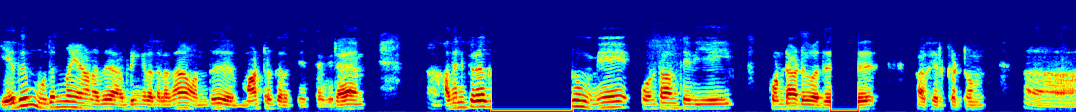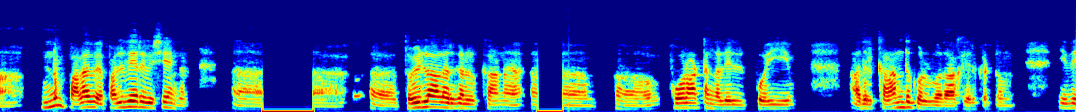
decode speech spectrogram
எது முதன்மையானது அப்படிங்கறதுலதான் வந்து மாற்று கருத்தை தவிர அதன் பிறகு மே ஒன்றாம் தேதியை கொண்டாடுவது ஆக இருக்கட்டும். ஆஹ், இன்னும் பல பல்வேறு விஷயங்கள். ஆஹ், ஆஹ், தொழிலாளர்களுக்கான ஆஹ், போராட்டங்களில் போய் அதில் கலந்து கொள்வதாக இருக்கட்டும். இது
